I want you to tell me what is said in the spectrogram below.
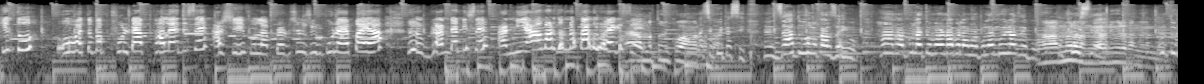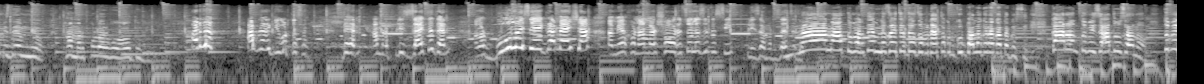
কিন্তু ও হয়তো বা ফুলটা ফালাই দিছে আর সেই ফুল আপনার শ্বশুর কুড়ায় পায়া গ্রান্ডা নিছে আর নিয়ে আমার জন্য পাগল হয়ে গেছে। আহ, তুমি কও আমার আচ্ছা কইতাছি জাদু হোক আর যাই হোক হ্যাঁ আমার পোলায় তোমার না বলে আমার পোলায় মইরা যাব হ্যাঁ। তুমি যেমনিও আমার পোলার বউ তুমি। আরে আপনারা কি করতেছেন? দেন আমরা প্লিজ যাইতে দেন। আমার ভুল হয়েছে এই গ্রামে আইসা আমি এখন আমার শহরে চলে যেতেছি। প্লিজ আমার যাইতে না না তোমার তেমনি যাইতে যাবে না এতক্ষণ খুব ভালো করে কথা কইছি। কারণ তুমি জাদু জানো তুমি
